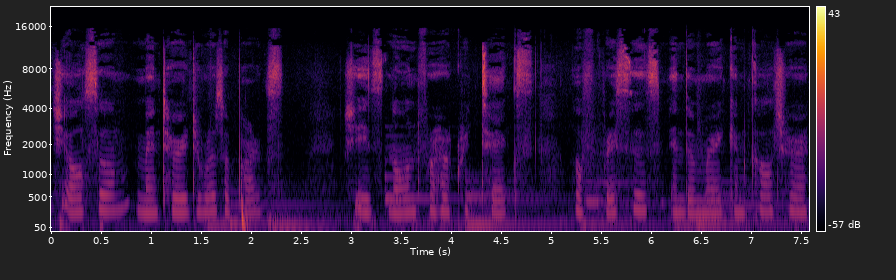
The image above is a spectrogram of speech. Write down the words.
She also mentored Rosa Parks. She is known for her critiques of racism in the American culture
